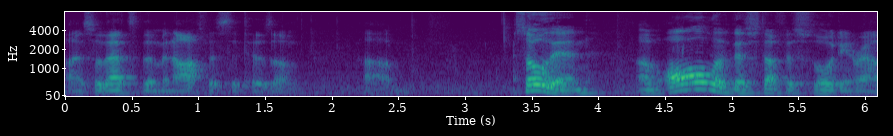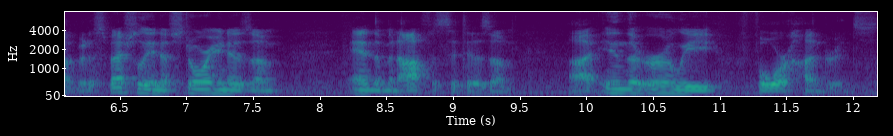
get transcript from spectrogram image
Uh, so that's the monophysitism. Um, so then, um, all of this stuff is floating around, but especially in Nestorianism and the monophysitism uh, in the early 400s.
